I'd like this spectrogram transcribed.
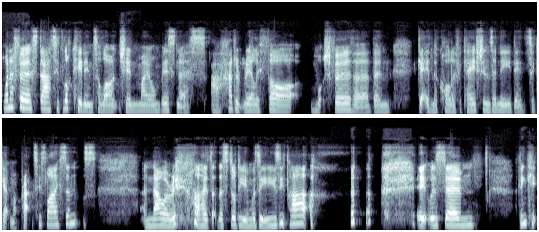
when i first started looking into launching my own business i hadn't really thought much further than getting the qualifications i needed to get my practice license. And now i realize that the studying was the easy part. It was um i think it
